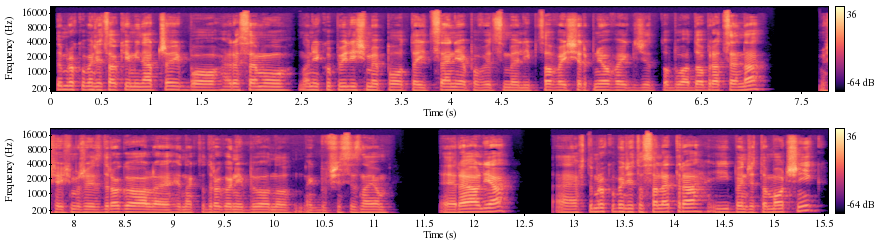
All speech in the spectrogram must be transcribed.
W tym roku będzie całkiem inaczej, bo RSM-u no nie kupiliśmy po tej cenie powiedzmy lipcowej, sierpniowej, gdzie to była dobra cena. Myśleliśmy, że jest drogo, ale jednak to drogo nie było, no jakby wszyscy znają e, realia. W tym roku będzie to saletra i będzie to mocznik.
